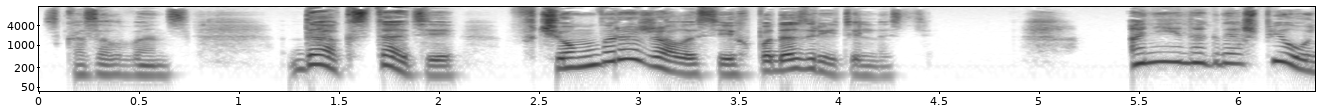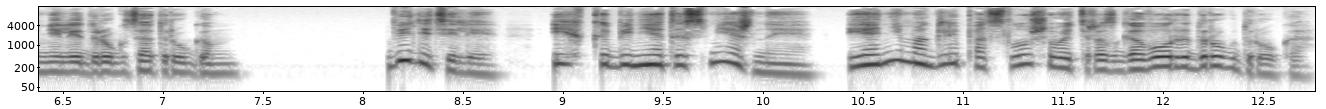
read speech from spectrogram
сказал Венс. Да, кстати, в чем выражалась их подозрительность? Они иногда шпионили друг за другом. Видите ли, их кабинеты смежные, и они могли подслушивать разговоры друг друга.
